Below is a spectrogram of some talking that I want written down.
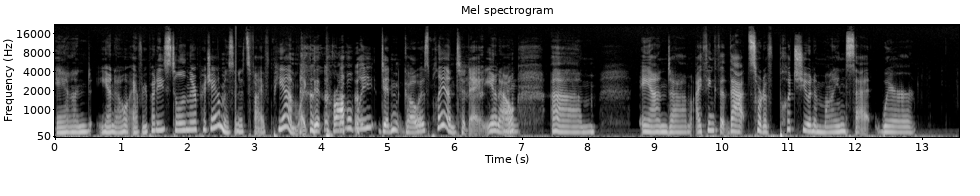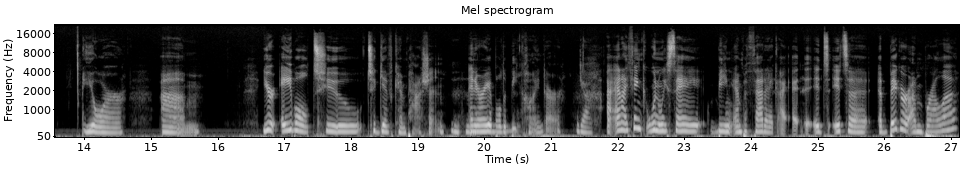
And, you know, everybody's still in their pajamas and it's 5 p.m. Like it probably didn't go as planned today, you know? Um, and um, I think that that sort of puts you in a mindset where you're um, you're able to to give compassion and you're able to be kinder. yeah, And I think when we say being empathetic, I, it's it's a, a bigger umbrella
